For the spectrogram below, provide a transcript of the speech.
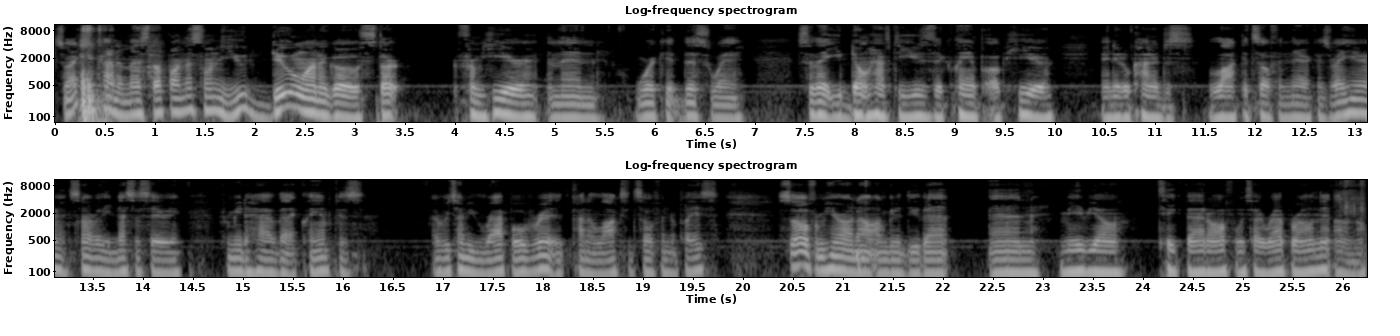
So I actually kind of messed up on this one. You do want to go start from here and then work it this way so that you don't have to use the clamp up here and it'll kind of just lock itself in there because right here it's not really necessary for me to have that clamp because every time you wrap over it, it kind of locks itself into place. So from here on out, I'm going to do that. And maybe I'll take that off once I wrap around it. I don't know.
